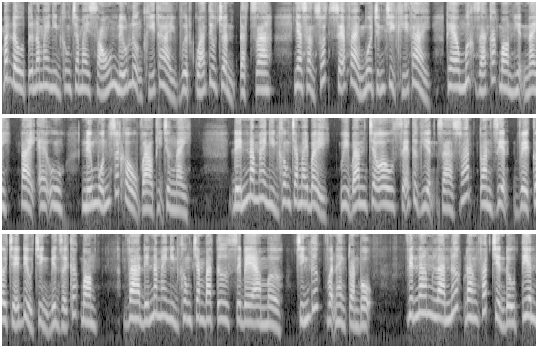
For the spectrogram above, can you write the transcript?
Bắt đầu từ năm 2026, nếu lượng khí thải vượt quá tiêu chuẩn đặt ra, nhà sản xuất sẽ phải mua chứng chỉ khí thải theo mức giá carbon hiện nay tại EU nếu muốn xuất khẩu vào thị trường này. Đến năm 2027, Ủy ban châu Âu sẽ thực hiện ra soát toàn diện về cơ chế điều chỉnh biên giới carbon và đến năm 2034 CBAM chính thức vận hành toàn bộ. Việt Nam là nước đang phát triển đầu tiên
